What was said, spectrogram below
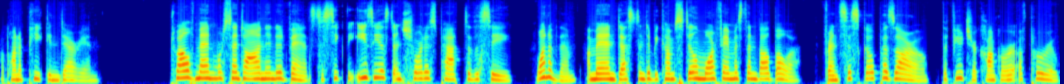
upon a peak in Darien. twelve men were sent on in advance to seek the easiest and shortest path to the sea. One of them, a man destined to become still more famous than Balboa, Francisco Pizarro, the future conqueror of Peru.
